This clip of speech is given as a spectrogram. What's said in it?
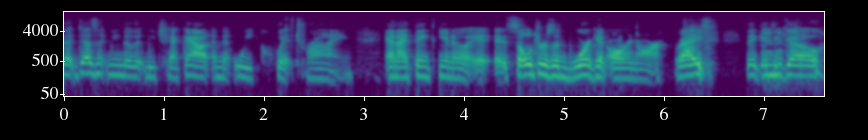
that doesn't mean though that we check out and that we quit trying and i think you know it, it, soldiers in war get r&r right they get mm-hmm. to go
